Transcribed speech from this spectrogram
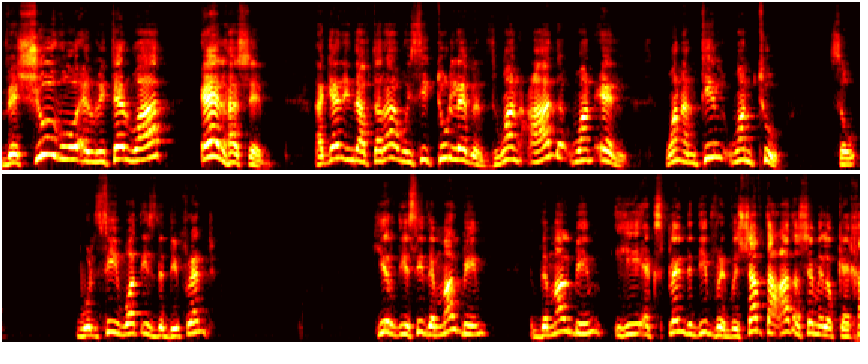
Veshuvu and return what? El Hashem. Again in the Haftarah we see two levels. One ad, one el. One until, one to. So we'll see what is the different. Here you see the Malbim? The Malbim, he explained the difference. ושבת עד השם אלוקיך,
